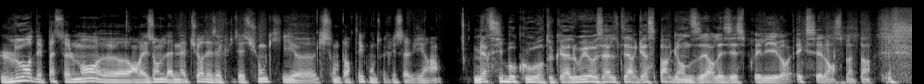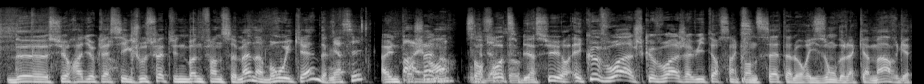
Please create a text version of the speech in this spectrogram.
lourde et pas seulement euh, en raison de la nature des accusations qui euh, qui sont portées contre Christophe Girard. Merci beaucoup, en tout cas, Louis Osalter, Gaspard Ganzer, Les Esprits Libres, excellent ce matin. De, sur Radio Classique, je vous souhaite une bonne fin de semaine, un bon week-end. Merci. À une prochaine, hein, sans faute, bientôt. bien sûr. Et que vois-je, que vois-je à 8h57 à l'horizon de la Camargue?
